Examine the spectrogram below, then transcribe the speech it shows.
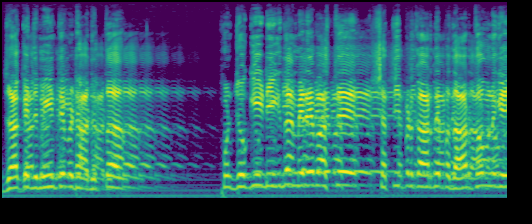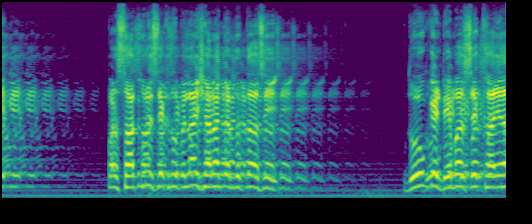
ਜਾ ਕੇ ਜ਼ਮੀਨ ਤੇ ਬਿਠਾ ਦਿੱਤਾ। ਹੁਣ ਜੋਗੀ ਡੀਕਦਾ ਮੇਰੇ ਵਾਸਤੇ 36 ਪ੍ਰਕਾਰ ਦੇ ਪਦਾਰਥ ਹੋਣਗੇ। ਪਰ ਸਤਿਗੁਰੂ ਨੇ ਸਿੱਖ ਨੂੰ ਪਹਿਲਾਂ ਇਸ਼ਾਰਾ ਕਰ ਦਿੱਤਾ ਸੀ। 2 ਘੰਟੇ ਬਾਅਦ ਸਿੱਖ ਆਇਆ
